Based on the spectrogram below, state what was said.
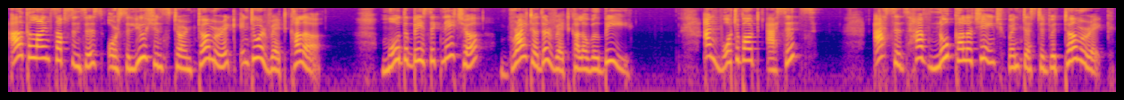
alkaline substances or solutions turn turmeric into a red color. More the basic nature, brighter the red color will be. And what about acids? Acids have no color change when tested with turmeric.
